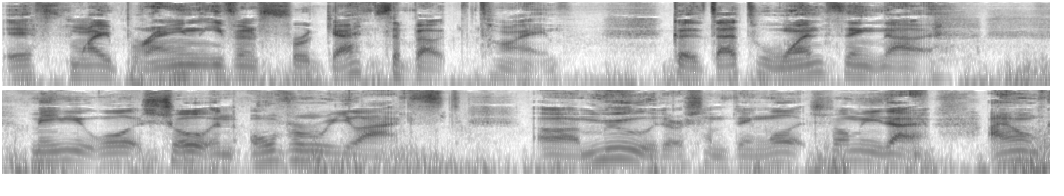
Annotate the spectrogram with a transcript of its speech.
if my brain even forgets about the time. Because that's one thing that maybe will show an over relaxed uh, mood or something. Will it show me that I don't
